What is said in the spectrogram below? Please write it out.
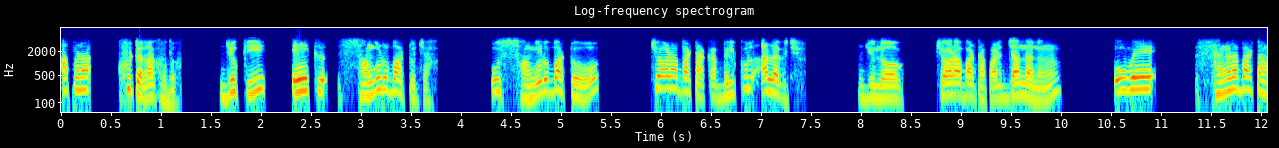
अपना खुट रख दो, जो कि एक संगुड़ बाटू चा। उस संगुड़ बाटो चौड़ा बाटा का बिल्कुल अलग छ। जो लोग चौड़ा बाटा पर जांदन वे संगड़ा बाटा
